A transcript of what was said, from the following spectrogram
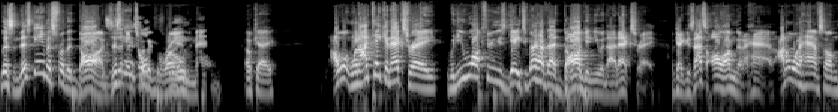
listen, this game is for the dogs. This This, is game is for the grown men. Okay. I want when I take an X-ray, when you walk through these gates, you better have that dog in you with that X-ray. Okay, because that's all I'm gonna have. I don't want to have some.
